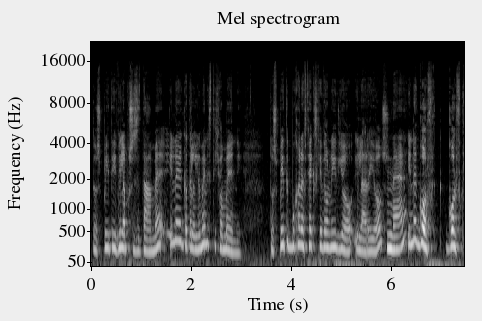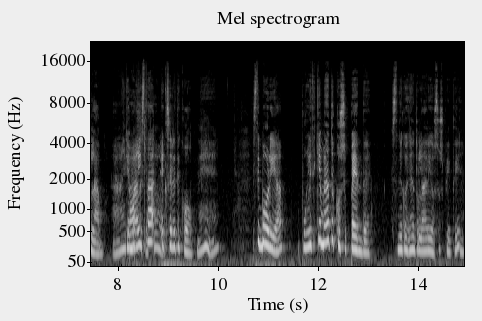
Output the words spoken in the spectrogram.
το σπίτι, η βίλα που συζητάμε, είναι εγκαταλελειμμένη στοιχειωμένη. Το σπίτι που είχαν φτιάξει σχεδόν ίδιο η Λαρίος Ναι. είναι golf, golf club. υπάρχει και μάλιστα και αυτό. εξαιρετικό. Ναι. Στην πορεία πουλήθηκε μετά το 25 στην οικογένεια του Λαρίου στο σπιτι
